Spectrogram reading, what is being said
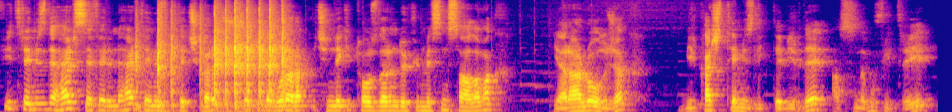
Filtremizi de her seferinde her temizlikte çıkarıp şu şekilde vurarak içindeki tozların dökülmesini sağlamak yararlı olacak. Birkaç temizlikte bir de aslında bu filtreyi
